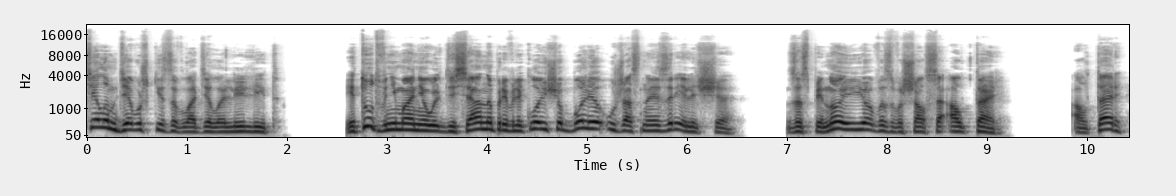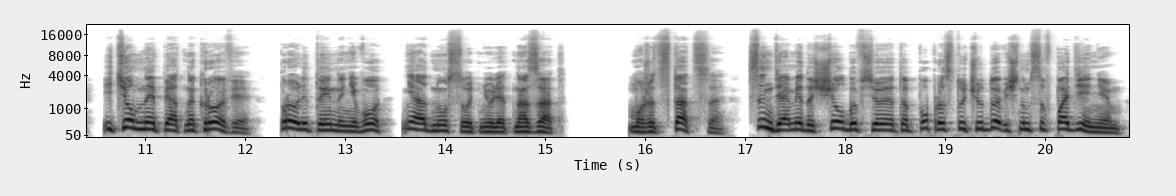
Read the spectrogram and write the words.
телом девушки завладела Лилит. И тут внимание Ульдисиана привлекло еще более ужасное зрелище. За спиной ее возвышался алтарь. Алтарь и темные пятна крови, пролитые на него не одну сотню лет назад. Может статься, сын Диомеда счел бы все это попросту чудовищным совпадением.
